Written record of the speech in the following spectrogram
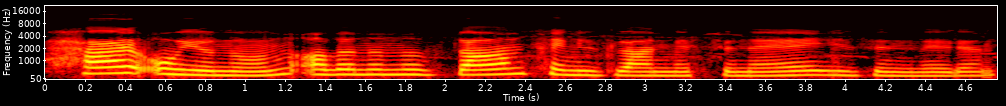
her oyunun alanınızdan temizlenmesine izin verin.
